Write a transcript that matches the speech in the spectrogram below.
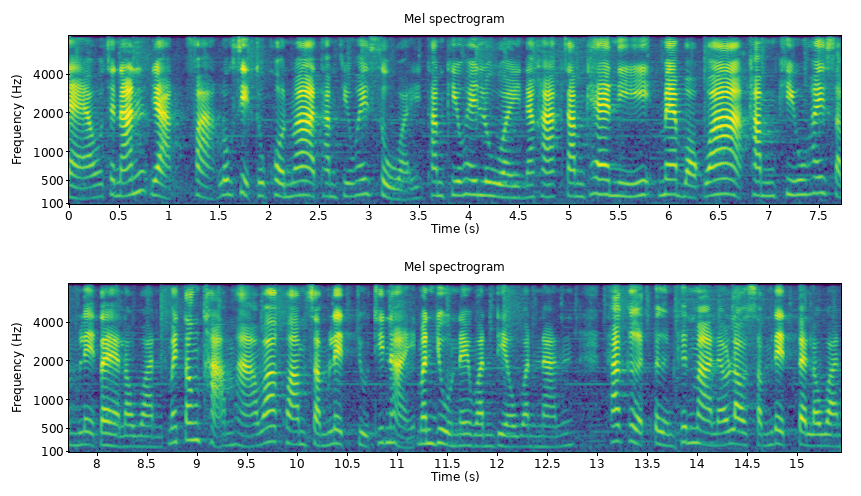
แล้ว ฉะนั้นอยากฝากลูกศิษย์ทุกคนว่าทำคิ้วให้สวยทำคิ้วให้รวยนะคะจำแค่นี้แม่บอกว่าทำคิ้วให้สำเร็จแต่ละวัน ไม่ต้องถามหาว่าความสำเร็จอยู่ที่ไหน มันอยู่ในวันเดียววันนั้น ถ้าเกิดตื่นขึ้นมาแล้วเราสำเร็จแต่ละวัน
